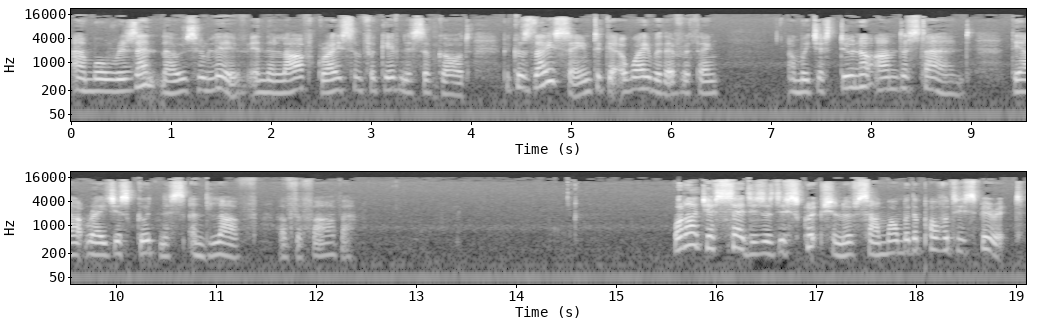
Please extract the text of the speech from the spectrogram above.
and will resent those who live in the love, grace, and forgiveness of God because they seem to get away with everything. And we just do not understand the outrageous goodness and love of the Father. What I just said is a description of someone with a poverty spirit.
